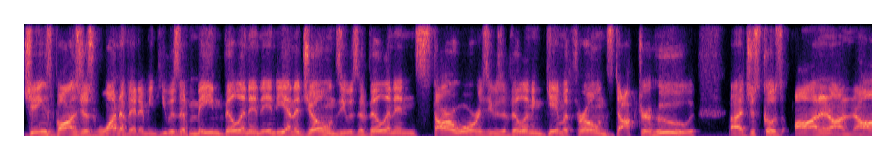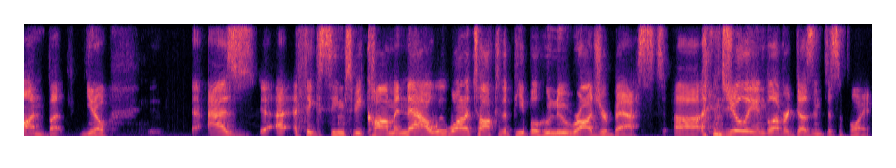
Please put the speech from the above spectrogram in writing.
James Bond's just one of it. I mean, he was a main villain in Indiana Jones. He was a villain in Star Wars. He was a villain in Game of Thrones, Doctor Who. Uh, just goes on and on and on. But you know, as I think seems to be common now, we want to talk to the people who knew Roger best. Uh, and Julian Glover doesn't disappoint.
